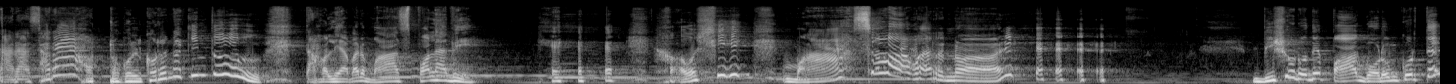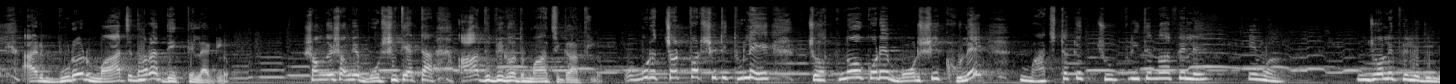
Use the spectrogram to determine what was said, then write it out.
নাড়া সারা হট্টগোল করো না কিন্তু, তাহলে আবার মাছ পলাবে। অবশ্যই মাছও আমার নয়। বিশু রোদে পা গরম করতে আর বুড়োর মাছ ধরা দেখতে লাগল। সঙ্গে সঙ্গে বড়শিতে একটা আধ বিগত মাছ গাঁথল। বুড়ো চটপট সেটি তুলে যত্ন করে বড়শি খুলে মাছটাকে চুপড়িতে না ফেলে এমা জলে ফেলে দিল।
